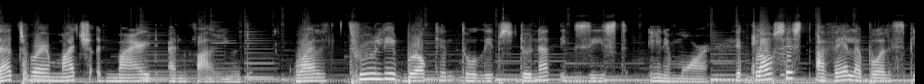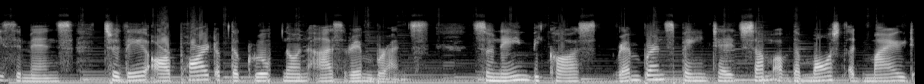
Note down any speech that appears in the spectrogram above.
that were much admired and valued. While truly broken tulips do not exist anymore, the closest available specimens today are part of the group known as Rembrandts, so named because Rembrandts painted some of the most admired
